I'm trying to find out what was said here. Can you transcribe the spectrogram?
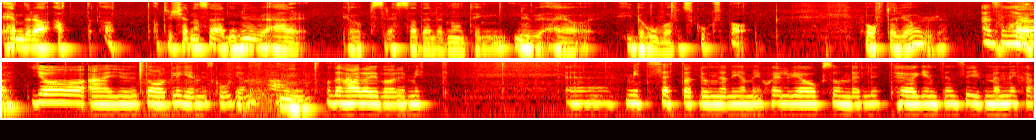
händer det att, att, att du känner så här, nu är jag uppstressad eller någonting, nu är jag i behov av ett skogsbad? Hur ofta gör du det? Alltså jag, Själv? jag är ju dagligen i skogen Mm. och det här har ju varit mitt, eh, mitt sätt att lugna ner mig själv. Jag är också en väldigt högintensiv människa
